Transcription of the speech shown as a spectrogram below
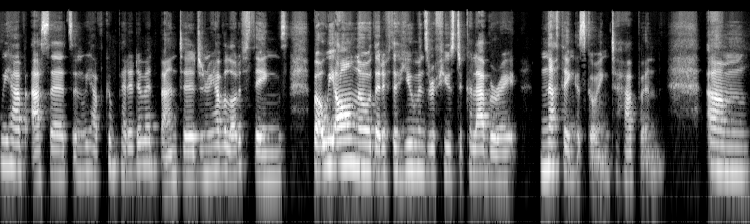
we have assets and we have competitive advantage and we have a lot of things, but we all know that if the humans refuse to collaborate, nothing is going to happen. Um,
